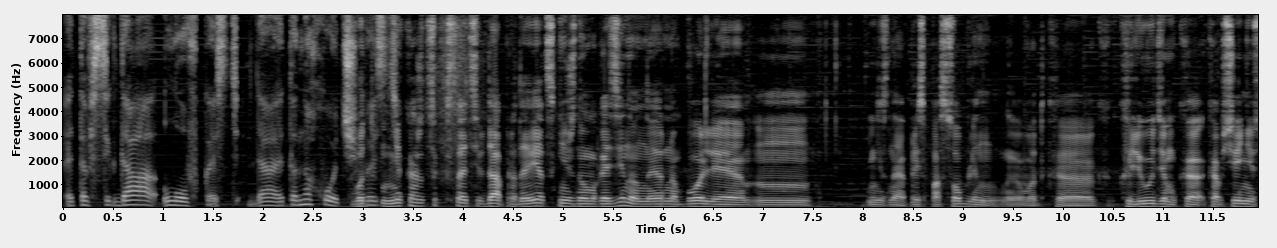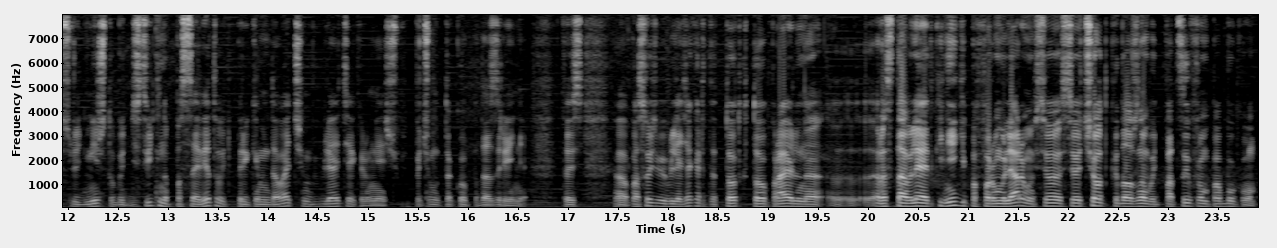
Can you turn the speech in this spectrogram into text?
это всегда ловкость, да, это Вот находчивость. мне кажется, кстати, да, продавец книжного магазина, он, наверное, более, не знаю, приспособлен э, вот к, к- людям, к, к общению с людьми, чтобы действительно посоветовать, порекомендовать, чем библиотекарь. У меня еще почему-то такое подозрение. То есть, э, по сути, библиотекарь это тот, кто правильно э, расставляет книги по формулярам, и все, все четко должно быть по цифрам, по буквам.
